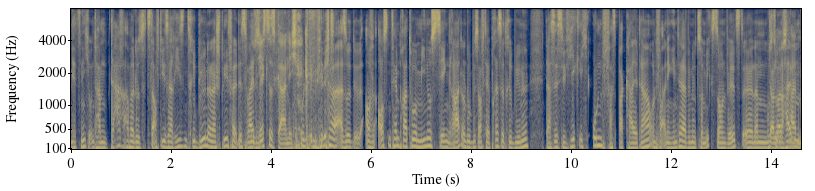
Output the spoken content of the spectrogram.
jetzt nicht unterm Dach, aber du sitzt da auf dieser riesen Tribüne, das Spielfeld ist Du weit weg. siehst es gar nicht. Und im Winter, also äh, Au Außentemperatur minus 10 Grad und du bist auf der Pressetribüne, das ist wirklich unfassbar kalt da. Und vor allen Dingen hinterher, wenn du zur Mixzone willst, äh, dann musst Da du einen du halben, halben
